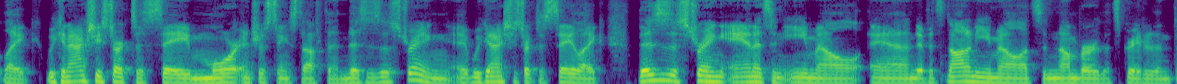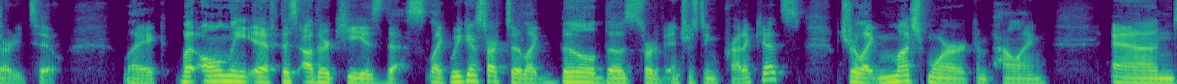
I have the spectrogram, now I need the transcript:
like we can actually start to say more interesting stuff than this is a string. Eh, we can actually start to say like this is a string and it's an email and if it's not an email it's a number that's greater than 32 like but only if this other key is this. Like we can start to like build those sort of interesting predicates which are like much more compelling. And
